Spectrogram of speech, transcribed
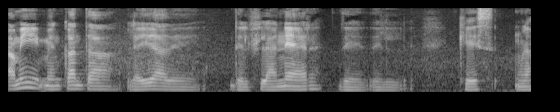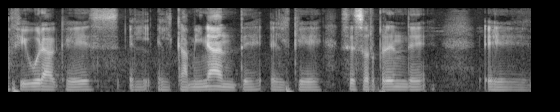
A mí me encanta la idea de, del flaner, del, que es una figura que es el, caminante, el que se sorprende eh,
